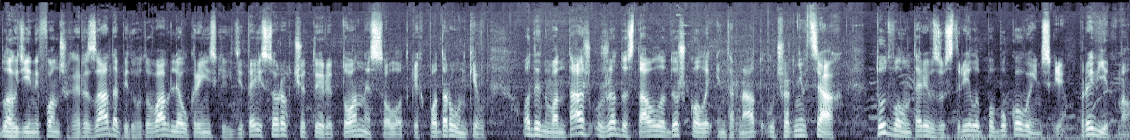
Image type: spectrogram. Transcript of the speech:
Благодійний фонд Шахерезада підготував для українських дітей 44 тонни солодких подарунків. Один вантаж уже доставили до школи інтернат у Чернівцях. Тут волонтерів зустріли по буковинськи. Привітно.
